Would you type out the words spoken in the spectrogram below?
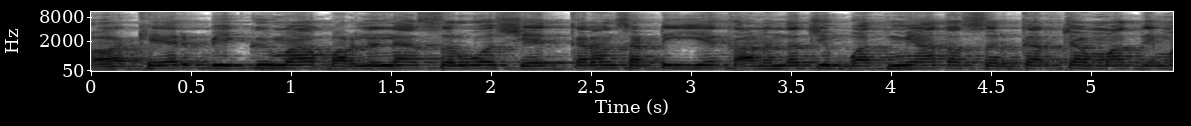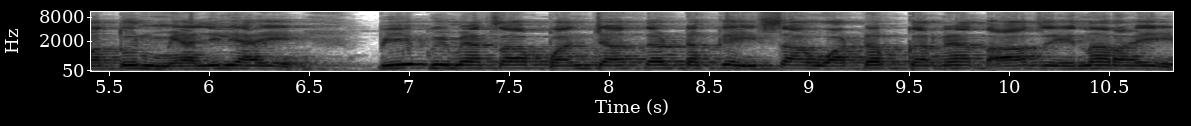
अखेर पीक विमा भरलेल्या सर्व शेतकऱ्यांसाठी एक आनंदाची बातमी आता सरकारच्या माध्यमातून मिळालेली आहे. पीक विम्याचा पंच्याहत्तर टक्के हिस्सा वाटप करण्यात आज येणार आहे.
